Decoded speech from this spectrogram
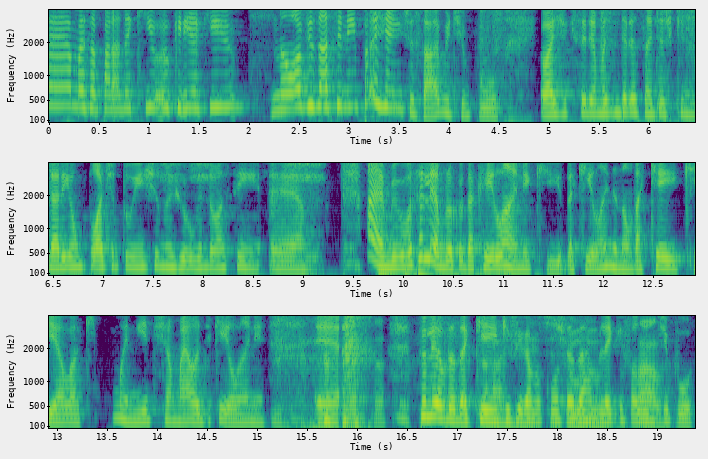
É, mas a parada é que eu queria que não avisasse nem pra gente, sabe? Tipo, eu acho que seria mais interessante, acho que daria um plot twist no jogo, então assim, é... Ah, amigo, você lembra da Keilane, que... Da Keilane, não, da Kay, que ela... Que mania de chamar ela de Keilane. É... tu lembra da Kay, Ai, que ficava gente, com o Cesar Black falando, Fala. tipo...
